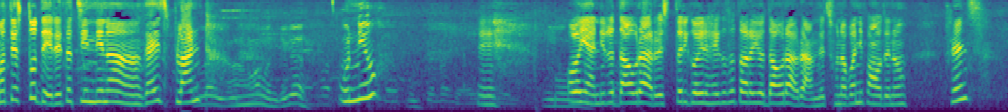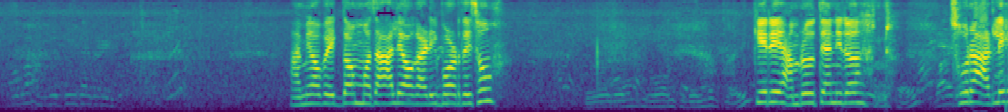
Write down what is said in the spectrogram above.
म त्यस्तो धेरै त चिन्दिनँ गाइज प्लान्ट उन्यु। ए। अब यहाँनिर दाउराहरू यस्तरी गइरहेको छ तर यो दाउराहरू हामीले छुन पनि पाउँदैनौँ। फ्रेन्ड्स हामी अब एकदम मजाले अगाडि बढ्दैछौँ। के अरे हाम्रो त्यहाँनिर छोराहरूले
